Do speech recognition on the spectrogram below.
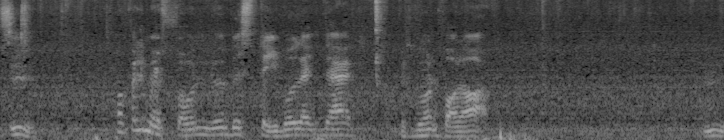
Mm. Hopefully my phone will be stable like that. It won't fall off. Mm.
